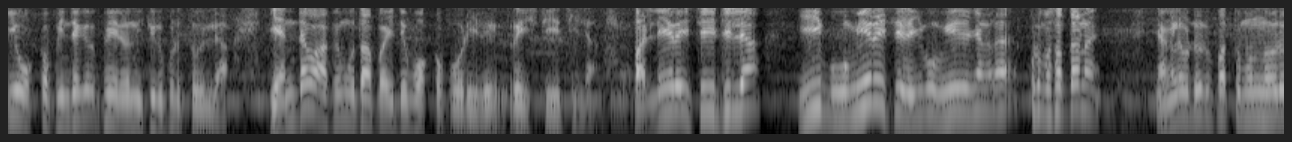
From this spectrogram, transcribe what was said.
ഈ ഒക്കപ്പിന്റെ പേര് എനിക്കൊരു പിടുത്തമില്ല എന്റെ വാപ്പ മൂത്താപ്പായിട്ട് ഒക്കപ്പോടിയിൽ രജിസ്റ്റർ ചെയ്തിട്ടില്ല. പള്ളിയെ രജിസ്റ്റർ ചെയ്തിട്ടില്ല. ഈ ഭൂമിയെ രജിസ്റ്റർ ചെയ്തില്ല. ഈ ഭൂമി ഞങ്ങളെ കുടുംബസ്വത്താണ്. ഞങ്ങളിവിടെ ഒരു പത്ത് മുന്നൂറ്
